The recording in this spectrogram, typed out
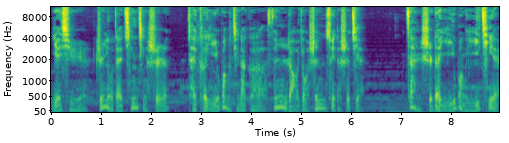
也许只有在清静时，才可以忘记那个纷扰又深邃的世界，暂时的遗忘一切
